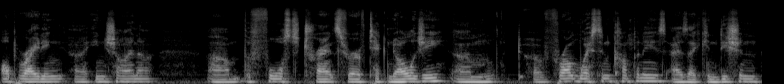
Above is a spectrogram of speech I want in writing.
operating uh, in China, um, the forced transfer of technology um, uh, from Western companies as a condition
